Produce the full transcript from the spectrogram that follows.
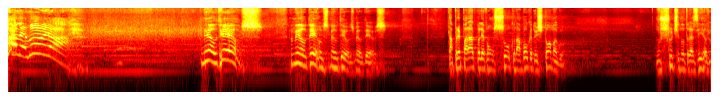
Aleluia! Meu Deus, meu Deus, meu Deus, meu Deus. Está preparado para levar um soco na boca do estômago? Um chute no traseiro?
